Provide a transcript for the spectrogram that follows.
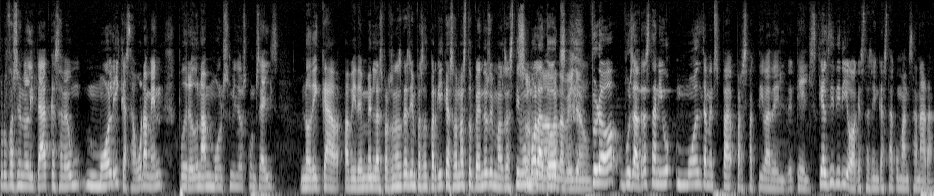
professionalitat, que sabeu molt i que segurament podreu donar molts millors consells no dic que, evidentment, les persones que hagin passat per aquí, que són estupendos i me'ls estimo Són molt a tots, meravella. però vosaltres teniu molta més perspectiva d'ell que ells. Què els hi diríeu a aquesta gent que està començant ara?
